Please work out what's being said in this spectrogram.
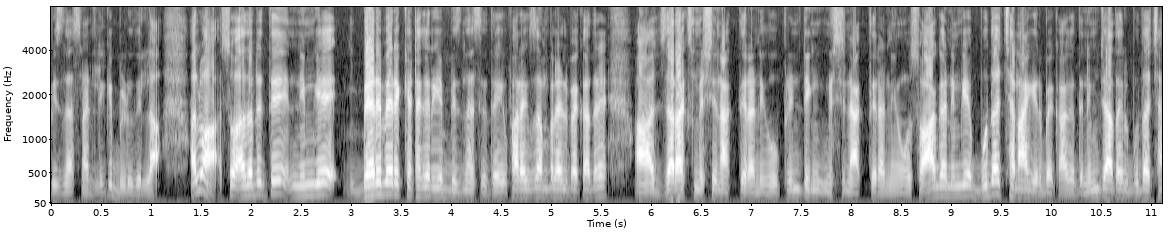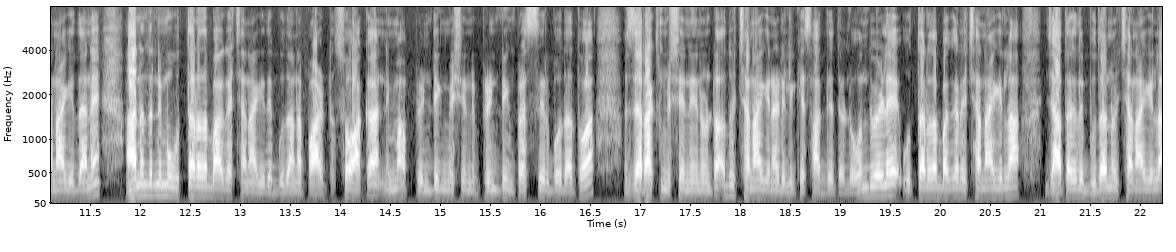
ಬಿಸ್ನೆಸ್ ನಡಲಿಕ್ಕೆ ಬಿಡುವುದಿಲ್ಲ. ಅಲ್ವಾ? ಸೊ ಅದೇ ರೀತಿ ನಿಮಗೆ ಬೇರೆ ಬೇರೆ ಕೆಟಗರಿಯ ಬಿಸ್ನೆಸ್ ಇದೆ. ಫಾರ್ ಎಕ್ಸಾಂಪಲ್ ಹೇಳಬೇಕಾದ್ರೆ ಜೆರಾಕ್ಸ್ ಮಿಷಿನ್ ಹಾಕ್ತೀರಾ ನೀವು? ಪ್ರಿಂಟಿಂಗ್ ಮಿಷಿನ್ ಹಾಕ್ತೀರಾ ನೀವು? ಸೊ ಆಗ ನಿಮಗೆ ಬುಧ ಚೆನ್ನಾಗಿರಬೇಕಾಗುತ್ತೆ. ನಿಮ್ಮ ಜಾತಕದಲ್ಲಿ ಬುಧ ಚೆನ್ನಾಗಿದ್ದಾನೆ. ಆನಂತರ ನಿಮ್ಮ ಉತ್ತರದ ಭಾಗ ಚೆನ್ನಾಗಿದೆ, ಬುಧನ ಪಾರ್ಟ್ ಸೊ ಆಗ ನಿಮ್ಮ ಪ್ರಿಂಟಿಂಗ್ ಮಿಷಿನ್ ಪ್ರಿಂಟಿಂಗ್ ಪ್ರೆಸ್ ಇರ್ಬೋದು ಅಥವಾ ಜೆರಾಕ್ಸ್ ಮಿಷಿನ್ ಏನುಂಟು ಅದು ಚೆನ್ನಾಗಿ ನಡೀಲಿಕ್ಕೆ ಸಾಧ್ಯತೆ ಉಂಟು. ಒಂದು ವೇಳೆ ಉತ್ತರದ ಭಾಗನೇ ಚೆನ್ನಾಗಿಲ್ಲ ಜಾತಕದ ಬುಧನೂ ಚೆನ್ನಾಗಿಲ್ಲ,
